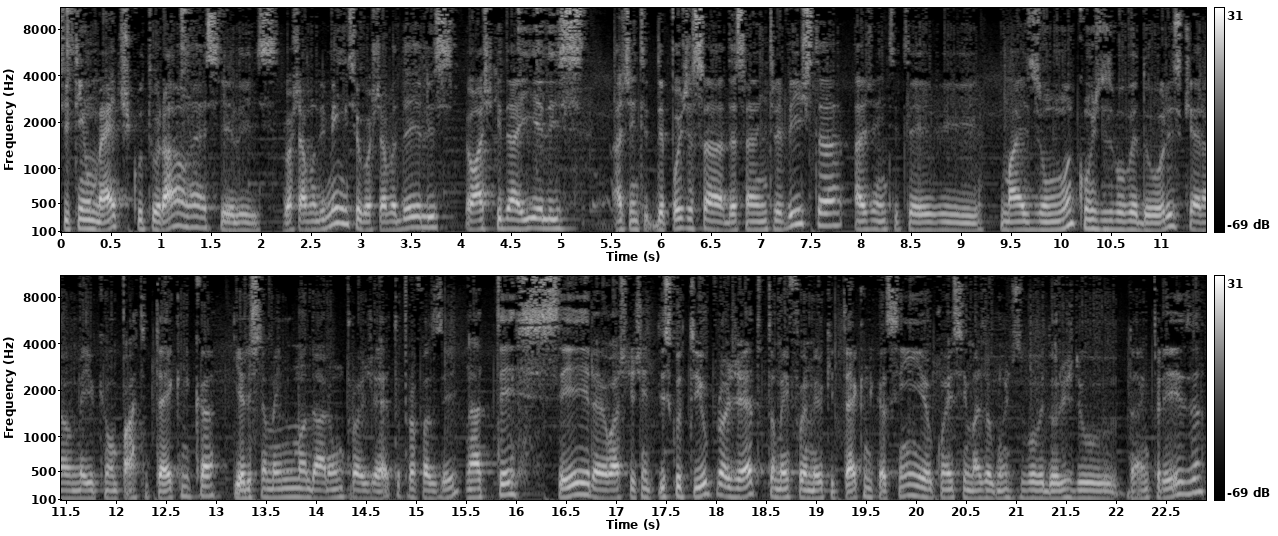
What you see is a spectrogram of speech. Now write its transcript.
se tinha um match cultural, né? Se eles gostavam de mim, se eu gostava deles. Eu acho que daí eles a gente, depois dessa, dessa entrevista, a gente teve mais uma com os desenvolvedores, que era meio que uma parte técnica, e eles também me mandaram um projeto para fazer. Na terceira, eu acho que a gente discutiu o projeto, também foi meio que técnica assim, eu conheci mais alguns desenvolvedores do, da empresa,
